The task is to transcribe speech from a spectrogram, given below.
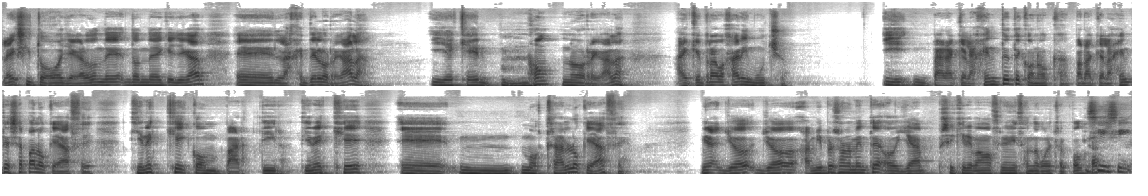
éxito o llegar donde, donde hay que llegar, eh, la gente lo regala. Y es que no, no lo regala. Hay que trabajar y mucho. Y para que la gente te conozca, para que la gente sepa lo que hace, tienes que compartir, tienes que eh, mm, mostrar lo que hace. Mira, yo, yo, a mí personalmente, o ya si quiere vamos finalizando con nuestro podcast. Sí, sí.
